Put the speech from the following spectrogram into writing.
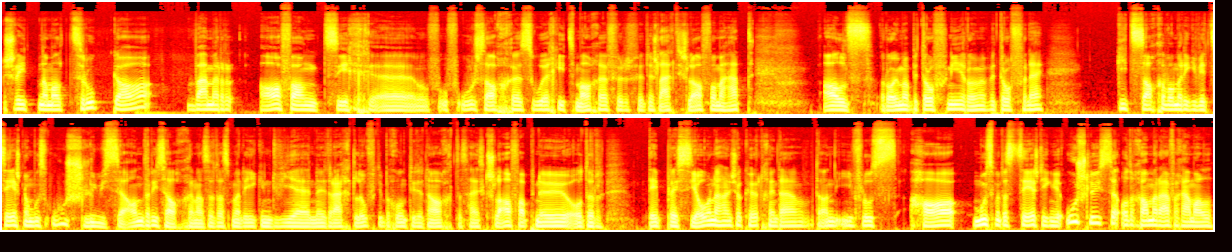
Schritt nochmal zurückgehen, wenn man anfängt, sich äh, auf, auf Ursachensuche zu machen für, für den schlechten Schlaf, den man hat, als Rheuma-Betroffene, Rheuma-Betroffene, gibt es Sachen, die man irgendwie zuerst noch muss ausschliessen muss, andere Sachen, also dass man irgendwie nicht recht Luft bekommt in der Nacht, das heißt Schlafapnoe oder Depressionen, habe ich schon gehört, können auch dann Einfluss haben. Muss man das zuerst irgendwie ausschliessen oder kann man einfach einmal ein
